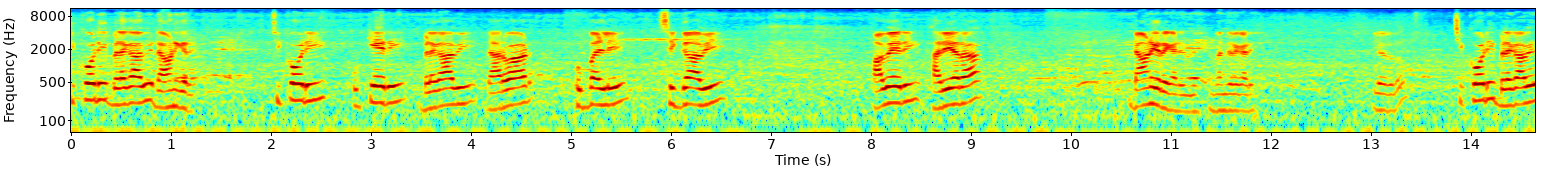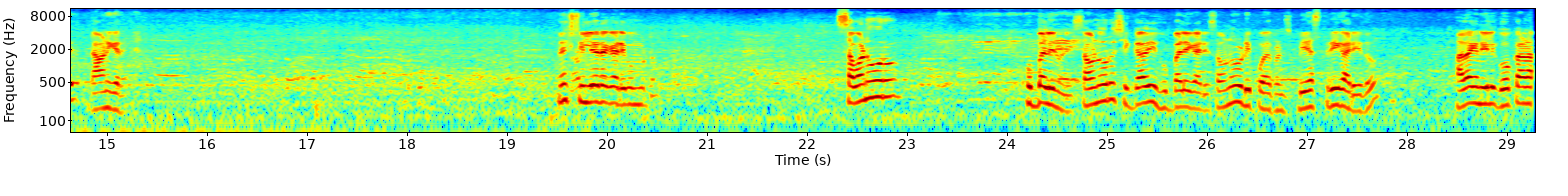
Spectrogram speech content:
ಚಿಕ್ಕೋಡಿ ಬೆಳಗಾವಿ ದಾವಣಗೆರೆ. ಚಿಕ್ಕೋಡಿ, ಹುಕ್ಕೇರಿ, ಬೆಳಗಾವಿ, ಧಾರವಾಡ, ಹುಬ್ಬಳ್ಳಿ, ಸಿಗ್ಗಾವಿ, ಹಾವೇರಿ, ಹರಿಹರ, ದಾವಣಗೆರೆ ಗಾಡಿ ನೋಡಿ. ಬಂದಿರೋ ಗಾಡಿ. ಇಲ್ಲಿರೋದು. ಚಿಕ್ಕೋಡಿ, ಬೆಳಗಾವಿ, ದಾವಣಗೆರೆ. ನೆಕ್ಸ್ಟ್ ಇಲ್ಲಿರೋ ಗಾಡಿ ಬಂದ್ಬಿಟ್ಟು, ಸವಣೂರು ಹುಬ್ಬಳ್ಳಿ ನೋಡಿ. ಸವಣೂರು, ಶಿಗ್ಗಾವಿ, ಹುಬ್ಬಳ್ಳಿ ಗಾಡಿ. Savanur depot friends B S three ಗಾಡಿ ಇದು. ಹಾಗಾಗಿ ಇಲ್ಲಿ ಗೋಕರ್ಣ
